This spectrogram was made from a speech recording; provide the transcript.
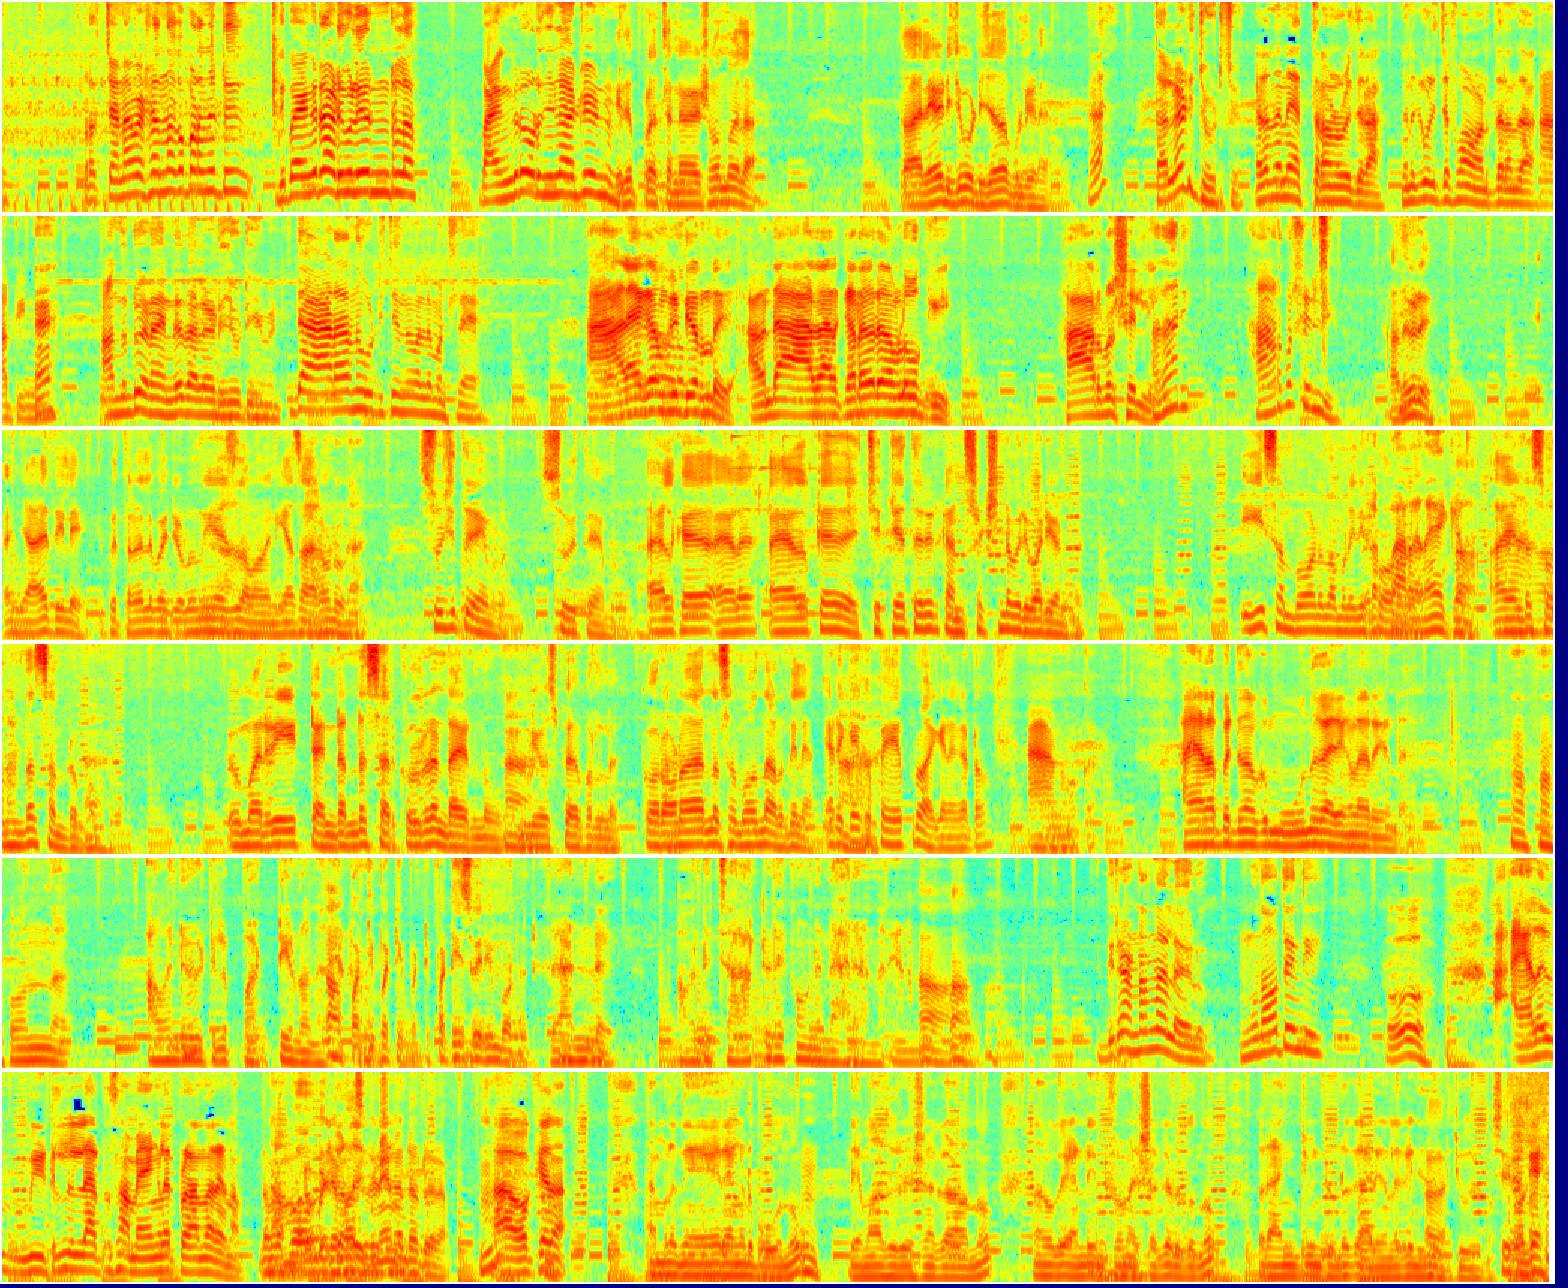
പ്രച്ചന വേഷം എന്നൊക്കെ പറഞ്ഞിട്ട് ഇത് ഭയങ്കര അടിപൊളി അടിപൊളിയായിട്ടുണ്ടല്ലോ ഭയങ്കര ഒറിജിനായിട്ട് ഇത് പ്രശ്ന വേഷമൊന്നുമല്ല തലയടിച്ച് പൊടിച്ചതാ പുള്ളിയുടെ. തലയടിച്ച് പൊടിച്ചു എടാ നിന്നെ എത്ര വിളിച്ചടാ? നിനക്ക് വിളിച്ച ഫോൺ എടുത്തത് എന്താ? ആ പിന്നെ. എന്നിട്ട് വേണം എന്റെ തലയടിച്ച് പൊട്ടിക്കാൻ വേണ്ടി. ഇത് ആടാന്ന് പൊട്ടിച്ചെന്ന് വല്ല മനസ്സിലായേ? ആളെയൊക്കെ നമുക്ക് കിട്ടിയിട്ടുണ്ട് അവന്റെ ആധാർ കാർഡ് വരെ നമ്മൾ നോക്കി ഹാർബർ ഷെല്ലി അതാരി? ഹാർബർ ഷെല്ലി അത് വിട്. ഞാൻ എത്തിയില്ലേ? ഇപ്പൊ ഇത്രയല്ലേ പറ്റുള്ളൂ എന്ന് ഞാൻ സമാധാനം. ഞാൻ സാധനം കൊണ്ട് സുജിത്ത് കഴിയുമ്പോൾ സുജിത്ത് കഴിയുമ്പോൾ അയാൾക്ക് അയാൾ അയാൾക്ക് ചിറ്റേത്തൊരു കൺസ്ട്രക്ഷന്റെ കൺസ്ട്രക്ഷന്റെ പരിപാടിയുണ്ട്. ഈ സംഭവമാണ് നമ്മൾ ഇനി അയാളുടെ സ്വന്തം സംരംഭം. ഇവന്മാരുടെ ഈ ടെൻഡറിന്റെ സർക്കുലർ ഉണ്ടായിരുന്നു ന്യൂസ് പേപ്പറിൽ കൊറോണ കാരണം സംഭവം നടന്നില്ല. ഇടയ്ക്കൊക്കെ പേപ്പർ വായിക്കണം കേട്ടോ. ആ നോക്കാം. അയാളെ പറ്റി നമുക്ക് മൂന്ന് കാര്യങ്ങൾ അറിയണ്ട? ഒന്ന് അവന്റെ വീട്ടിൽ പട്ടിയുണ്ടോ ആ പട്ടി പട്ടി പട്ടി. പട്ടി വെരി ഇമ്പോർട്ടന്റ് രണ്ട് അവന്റെ ചാർട്ടേഡ് അക്കൗണ്ടന്റ് ആരാണെന്ന് അറിയണം. ഇത് രണ്ടെണ്ണല്ലേ മൂന്നാമത്തെ എന്തി? ഓ അയാൾ വീട്ടിലില്ലാത്ത സമയങ്ങൾ എപ്പോഴാന്ന് അറിയണം. ആ ഓക്കെ നമ്മൾ നേരെ അങ്ങോട്ട് പോകുന്നു. രമാ സുരേഷിനെ കാണുന്നു. നമുക്ക് വേണ്ട ഇൻഫർമേഷൻ ഒക്കെ എടുക്കുന്നു. ഒരു അഞ്ച് മിനിറ്റ് കൊണ്ട് കാര്യങ്ങളൊക്കെ ഇനി തിരിച്ചു വരുന്നു. ഓക്കെ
